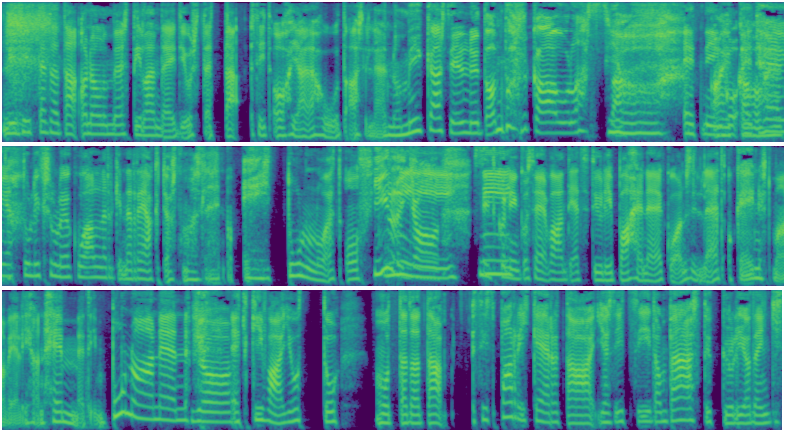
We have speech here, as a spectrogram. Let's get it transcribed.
Niin sitten tota, on ollut myös tilanteita just, että sit ohjaaja huutaa silleen, no mikä sillä nyt on tuossa kaulassa? Joo. Että niinku, Ai et hei, et tuliko sulla joku allerginen reaktio? Sitten mä oon silleen, no ei tullut, että on hirjoo. Niin, Sitten niin. kun niinku se vaan, tietysti yli pahenee, kun on silleen, että okei, nyt mä oon vielä ihan hemmetin punainen. Että kiva juttu. Mutta tota, siis pari kertaa ja sit siitä on päästy kyllä jotenkin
